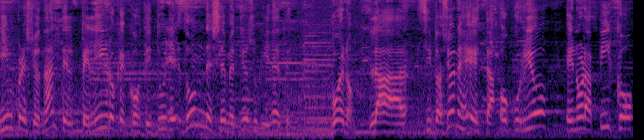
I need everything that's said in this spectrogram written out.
impresionante el peligro que constituye, ¿dónde se metió su jinete? Bueno, la situación es esta, ocurrió en hora pico,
